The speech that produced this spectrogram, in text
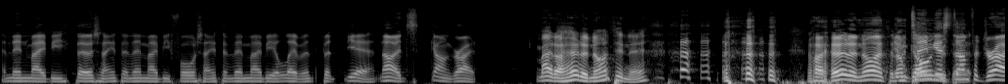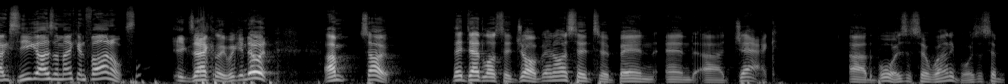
and then maybe thirteenth, and then maybe fourteenth, and then maybe eleventh. But yeah, no, it's going great. Mate, I heard a ninth in there. I heard a ninth, and If I'm a team going gets with done that. for drugs, you guys are making finals. Exactly, we can do it. Um, so their dad lost their job, and I said to Ben and uh, Jack, uh, the boys, the Silvagni boys, I said,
